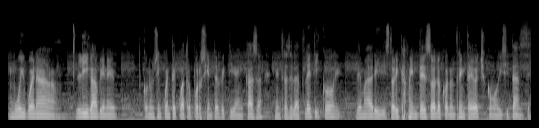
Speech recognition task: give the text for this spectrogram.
muy buena liga, viene con un 54% de efectividad en casa, mientras el Atlético de Madrid históricamente solo con un 38% como visitante.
